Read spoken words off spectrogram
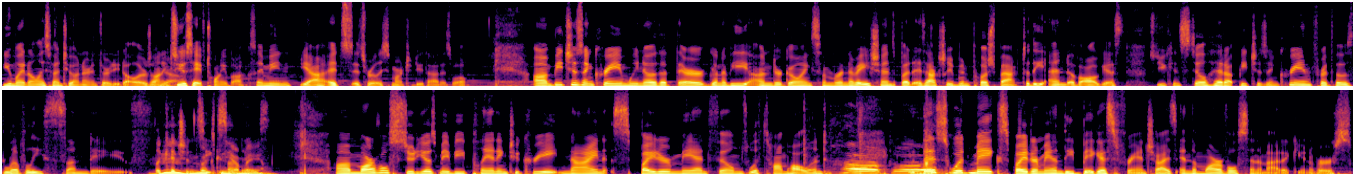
you might only spend two hundred and thirty dollars on it. So you save twenty bucks. I mean, yeah, it's it's really smart to do that as well. Um, Beaches and Cream, we know that they're going to be undergoing some renovations, but it's actually been pushed back to the end of August. So you can still hit up Beaches and Cream for those lovely Sundays, the Mm, kitchen sink Sundays. yummy. Um, Marvel Studios may be planning to create nine Spider-Man films with Tom Holland. oh god, This would make Spider-Man the biggest franchise in the Marvel Cinematic Universe.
